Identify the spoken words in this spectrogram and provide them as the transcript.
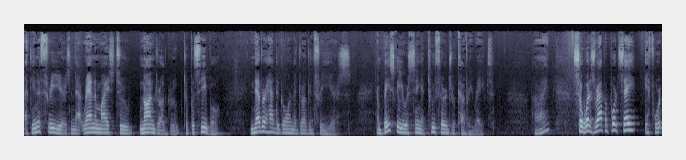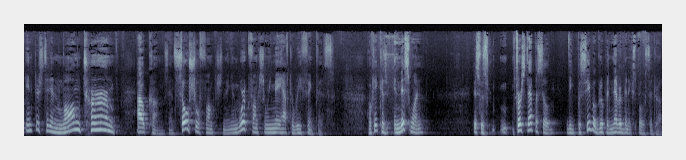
at the end of three years in that randomized to non drug group, to placebo, never had to go on the drug in three years. And basically, you were seeing a two thirds recovery rate. All right? So, what does Rappaport say? If we're interested in long term outcomes and social functioning and work function, we may have to rethink this. Okay? Because in this one, this was first episode, the placebo group had never been exposed to drug.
